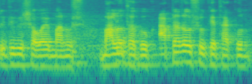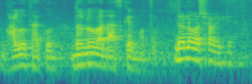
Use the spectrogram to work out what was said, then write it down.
পৃথিবীর সবাই মানুষ ভালো থাকুক আপনারাও সুখে থাকুন ভালো থাকুন। ধন্যবাদ আজকের মতো। ধন্যবাদ সবাইকে।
